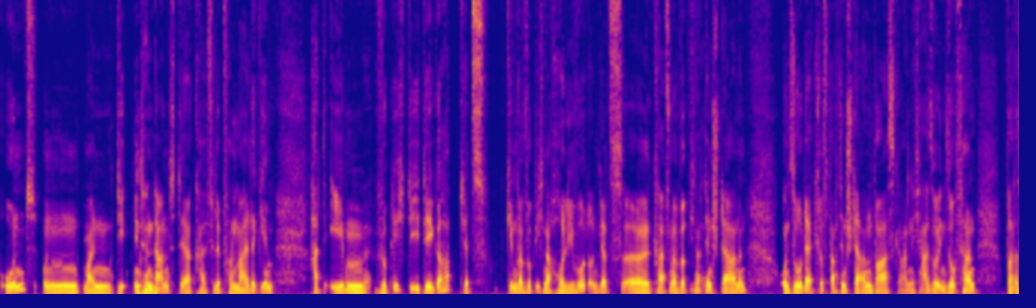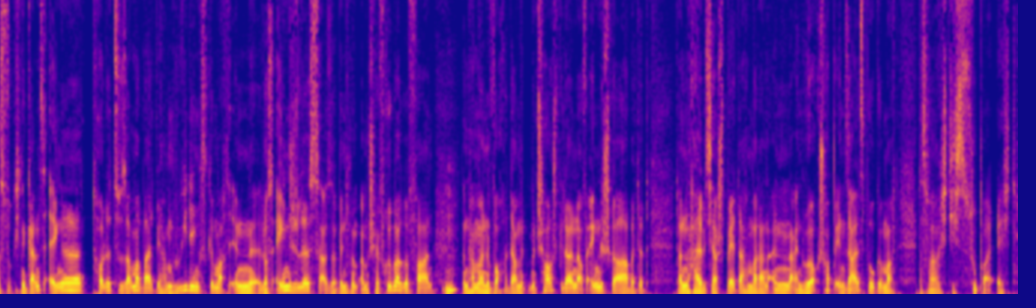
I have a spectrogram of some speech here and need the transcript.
und, und mein die Intendant, der Karl Philipp von Maldegem, hat eben wirklich die Idee gehabt, jetzt gehen wir wirklich nach Hollywood und jetzt äh, greifen wir wirklich nach den Sternen und so der Griff nach den Sternen war es gar nicht. Also insofern war das wirklich eine ganz enge, tolle Zusammenarbeit. Wir haben Readings gemacht in Los Angeles, also da bin ich mit meinem Chef rübergefahren. Dann haben wir eine Woche da mit, mit Schauspielern auf Englisch gearbeitet. Dann ein halbes Jahr später haben wir dann einen, einen Workshop in Salzburg gemacht. Das war richtig super, echt.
